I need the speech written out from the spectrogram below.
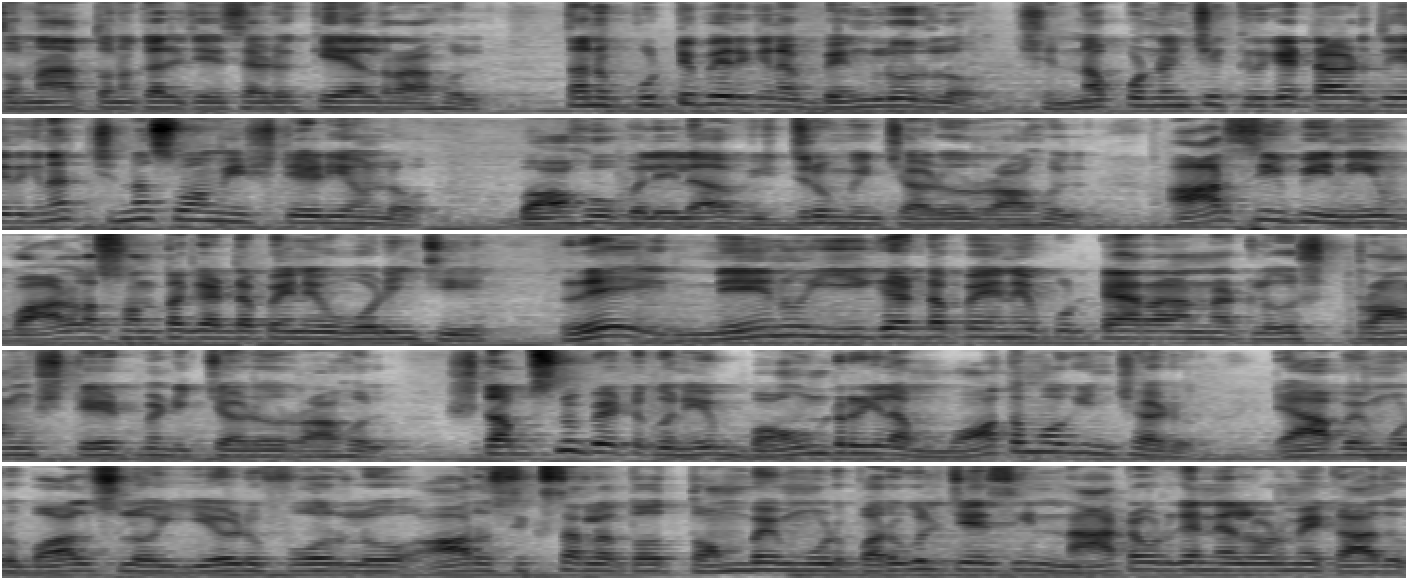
తునా తునకలు చేశాడు కేఎల్ రాహుల్. తను పుట్టి పెరిగిన బెంగళూరులో చిన్నప్పటి నుంచి క్రికెట్ ఆడుతూ ఎదిగిన చిన్నస్వామి స్టేడియంలో బాహుబలిలా విజృంభించాడు రాహుల్. ఆర్సీబీని వాళ్ళ సొంత గడ్డపైనే ఓడించి రే నేను ఈ గడ్డపైనే పుట్టారా అన్నట్లు స్ట్రాంగ్ స్టేట్మెంట్ ఇచ్చాడు రాహుల్. స్టబ్స్ను పెట్టుకుని బౌండరీల మోత మోగించాడు. యాభై మూడు బాల్స్లో ఏడు ఫోర్లు ఆరు సిక్సర్లతో తొంభై మూడు పరుగులు చేసి నాటౌట్గా నిలవడమే కాదు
